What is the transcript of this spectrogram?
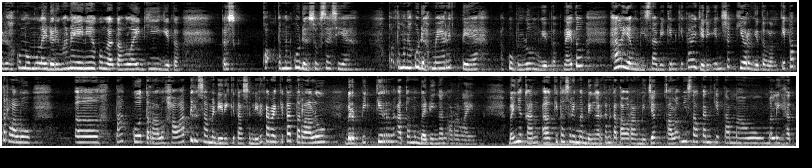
aduh aku mau mulai dari mana ya ini? Aku nggak tahu lagi gitu. Terus kok temanku udah sukses ya? Kok temen aku udah merit ya? Aku belum gitu. Nah itu hal yang bisa bikin kita jadi insecure gitu loh. Kita terlalu eh, takut terlalu khawatir sama diri kita sendiri karena kita terlalu berpikir atau membandingkan orang lain. Banyak kan eh, kita sering mendengarkan kata orang bijak kalau misalkan kita mau melihat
